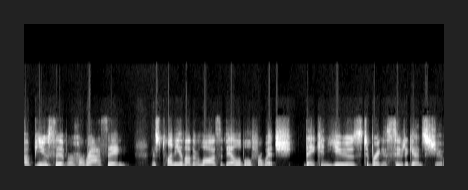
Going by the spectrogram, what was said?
abusive or harassing, there's plenty of other laws available for which they can use to bring a suit against you.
